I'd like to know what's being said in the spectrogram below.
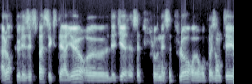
alors que les espaces extérieurs euh, dédiés à cette faune et cette flore euh, représentaient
